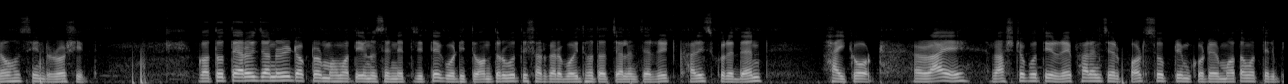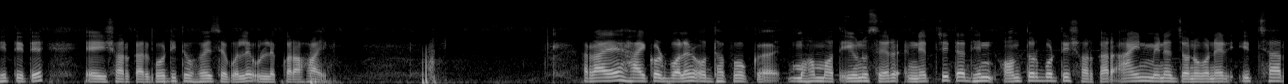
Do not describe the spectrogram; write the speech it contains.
মহসিন রশিদ। গত তেরোই জানুয়ারি ডক্টর মোহাম্মদ ইউনুসের নেতৃত্বে গঠিত অন্তর্বর্তী সরকারের বৈধতা চ্যালেঞ্জের রিট খারিজ করে দেন হাইকোর্ট। রায়ে রাষ্ট্রপতির রেফারেন্সের পর সুপ্রিম কোর্টের মতামতের ভিত্তিতে এই সরকার গঠিত হয়েছে বলে উল্লেখ করা হয়। রায়ে হাইকোর্ট বলেন, অধ্যাপক মোহাম্মদ ইউনুসের নেতৃত্বাধীন অন্তর্বর্তী সরকার আইন মেনে জনগণের ইচ্ছার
